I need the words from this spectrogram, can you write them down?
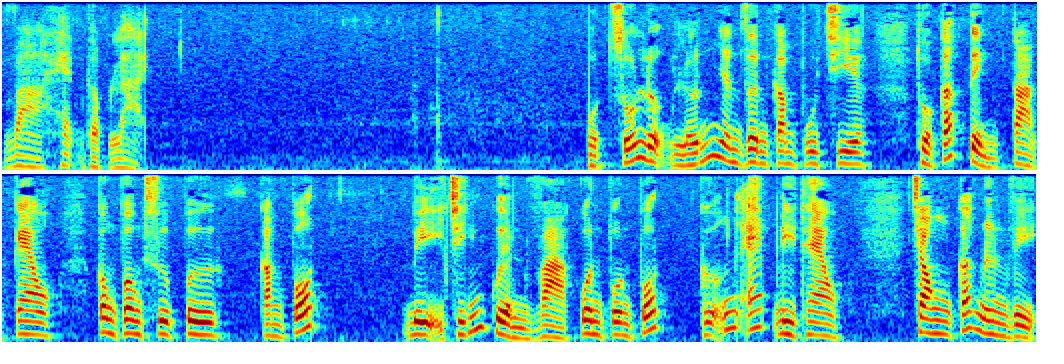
và hẹn gặp lại. Một số lượng lớn nhân dân Campuchia thuộc các tỉnh Tà Keo, Công Vông Sư Pư, Campot bị chính quyền và quân Pol Pot cưỡng ép đi theo. Trong các đơn vị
